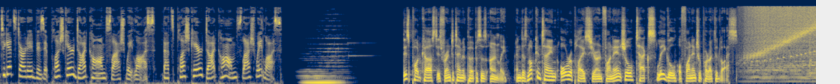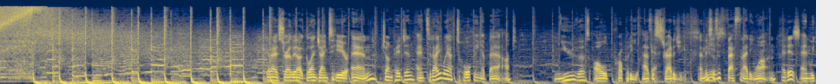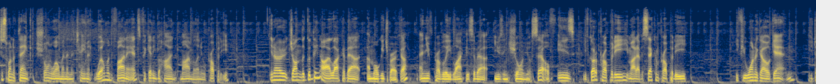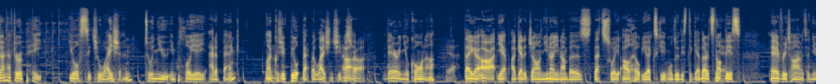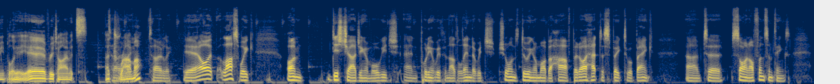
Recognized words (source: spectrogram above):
To get started, visit plushcare.com slash weight loss. That's plushcare.com slash weight loss. This podcast is for entertainment purposes only and does not contain or replace your own financial, tax, legal, or financial product advice. G'day Australia, Glen James here and John Pidgeon. and today we are talking about new versus old property as a strategy. And this is a fascinating one. It is. And we just want to thank Sean Wellman and the team at Wellman Finance for getting behind my millennial property. You know, John, the good thing I like about a mortgage broker, and you've probably liked this about using Sean yourself, is you've got a property, you might have a second property. If you want to go again, you don't have to repeat your situation to a new employee at a bank. Like, because you've built that relationship Mm. That's up. right. They're in your corner. Yeah. They go, all right, yep, I get it, John. You know your numbers. That's sweet. I'll help you execute. and We'll do this together. It's not Yeah. this every time it's a new employee. Every time it's a Totally. drama. Totally. Yeah. And I last week I'm discharging a mortgage and putting it with another lender, which Sean's doing on my behalf. But I had to speak to a bank um, to sign off on some things.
